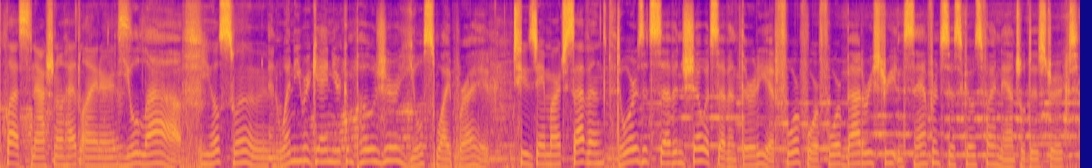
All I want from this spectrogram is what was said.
plus national headliners. You'll laugh. You'll swoon. And when you regain your composure, you'll swipe right. Tuesday, March 7th. Doors at 7, show at 7:30 at 444 Battery Street in San Francisco's financial district.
